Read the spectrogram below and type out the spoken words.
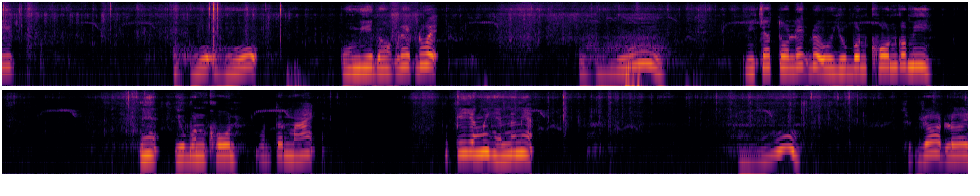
อีกโอ้โหโอ้โหโอ้มีดอกเล็กด้วยโอ้โหมีเจ้าตัวเล็กด้วยโอ้ยู่บนโคนก็มีเนี่ยอยู่บนโคนบนต้นไม้ เมื่อกี้ยังไม่เห็นนะเนี่ย สุดยอดเลย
